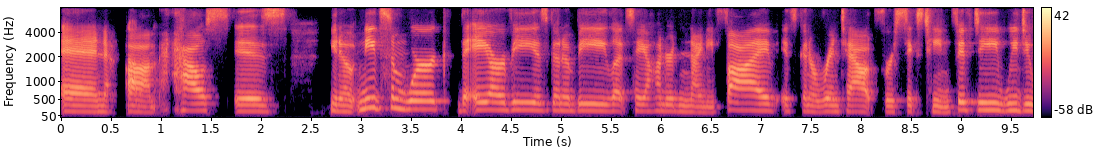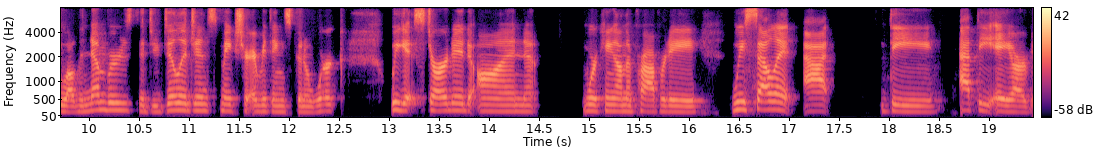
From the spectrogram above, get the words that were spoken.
and um, house is you know needs some work. The arv is going to be let's say 195 it's going to rent out for 1650 we do all the numbers the due diligence make sure everything's going to work. We get started on working on the property. We sell it at the at the arv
